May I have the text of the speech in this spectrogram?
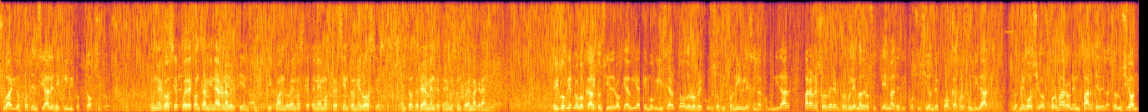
usuarios potenciales de químicos tóxicos. Un negocio puede contaminar una vertiente y cuando vemos que tenemos 300 negocios, entonces realmente tenemos un problema grande. El gobierno local consideró que había que movilizar todos los recursos disponibles en la comunidad para resolver el problema de los sistemas de disposición de poca profundidad. Los negocios formaron en parte de la solución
